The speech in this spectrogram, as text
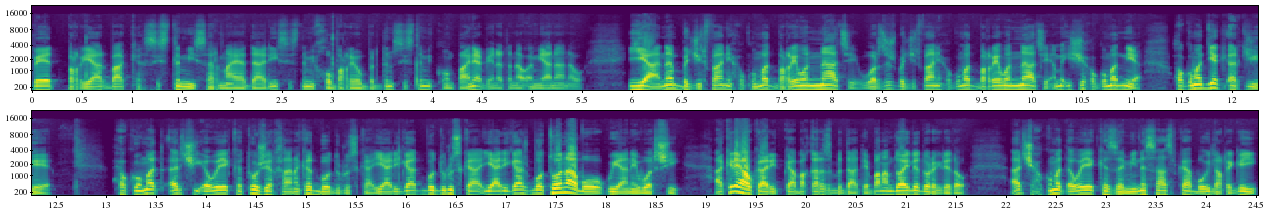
بێت بڕیار با کە سیستمی سەرمایەداری سیستمی خۆبەڕێوەبردن سیستمی کۆمپانیا بێنێتە ناو ئەم یانانەوە یانە بە گیرفانی حکوومەت بەڕێوە ناچێ وەرزش بە گیرفانی حکوومەت بەڕێوە ناچێ ئەمە ئیشی حکوومەت نییە حکوومەت یەک ئەرکی هەیە حکومەت ئەرکی ئەوەیە کە تۆ ژێرخانەکەت بۆ دروست کا یاریگات بۆ دروست کا یاریگاش بۆ تۆ نا بۆ وەکو یانەی وەرشی ئەکرێ هاوکاریت بکا بە قەرز بداتێ بەڵام دوای لێت وەرەگرێتەوە ئەرکی حکومەت ئەوەیە کە زەمینە ساز بکا بۆی لە ڕێگەی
